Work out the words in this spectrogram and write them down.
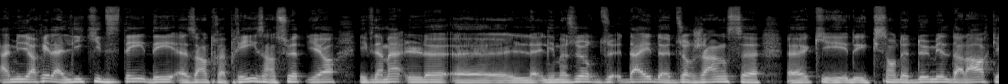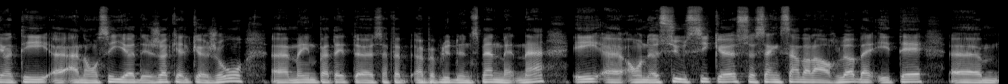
améliorer la liquidité des euh, entreprises. Ensuite, il y a évidemment le, les mesures d'aide d'urgence qui, sont de 2000 dollars qui ont été annoncées il y a déjà quelques jours, même peut-être ça fait un peu plus d'une semaine maintenant. Et on a su aussi que ce 500 $-là ben, était euh,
